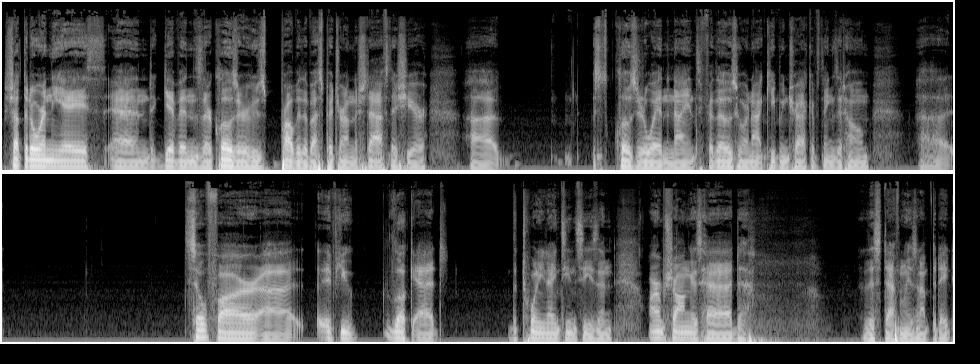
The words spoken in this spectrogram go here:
shut the door in the eighth. And Givens, their closer, who's probably the best pitcher on their staff this year, uh, closed it away in the ninth. For those who are not keeping track of things at home, uh, so far, uh, if you look at the 2019 season, Armstrong has had. This definitely isn't up to date.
